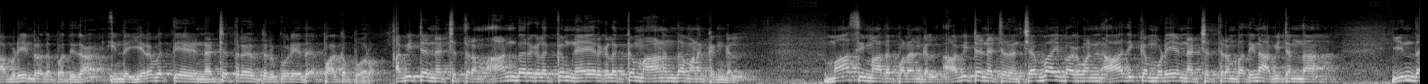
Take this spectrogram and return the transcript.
அப்படின்றத பற்றி தான் இந்த இருபத்தி ஏழு நட்சத்திரத்திற்குரியதை பார்க்க போகிறோம் அவிட்ட நட்சத்திரம் ஆண்பர்களுக்கும் நேயர்களுக்கும் ஆனந்த வணக்கங்கள். மாசி மாத பலன்கள். அவிட்ட நட்சத்திரம் செவ்வாய் பகவான் ஆதிக்கமுடைய நட்சத்திரம் பார்த்திங்கன்னா அவிட்டம் தான். இந்த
